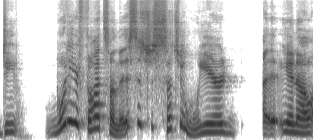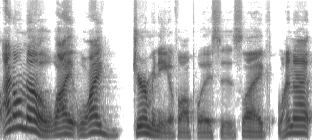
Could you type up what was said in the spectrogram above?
do what are your thoughts on this? This is just such a weird, uh, you know, I don't know why why Germany of all places. Like why not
